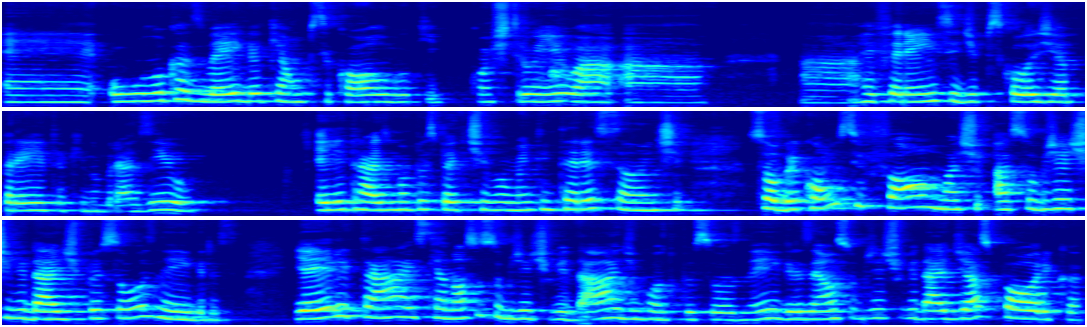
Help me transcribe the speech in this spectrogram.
é, o Lucas Veiga, que é um psicólogo que construiu a, a, a referência de psicologia preta aqui no Brasil, ele traz uma perspectiva muito interessante sobre como se forma a subjetividade de pessoas negras. E aí ele traz que a nossa subjetividade enquanto pessoas negras é uma subjetividade diaspórica,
